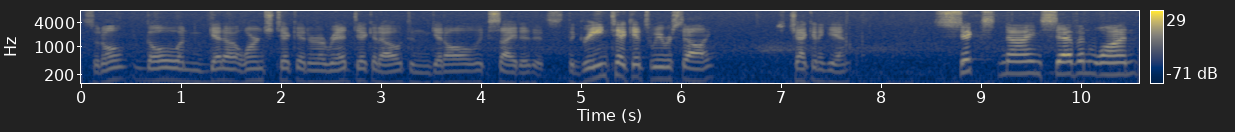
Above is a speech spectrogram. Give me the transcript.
so don't go and get an orange ticket or a red ticket out and get all excited. It's the green tickets we were selling. Just checking again. 6971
